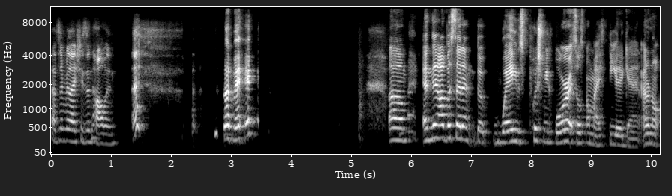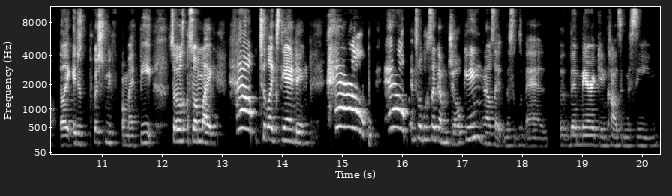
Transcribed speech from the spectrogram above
Doesn't realize she's in Holland. Um, and then all of a sudden the waves pushed me forward, so it's on my feet again. I don't know, like it just pushed me on my feet. So was, so I'm like, help to like standing, help, help. And so it looks like I'm joking. And I was like, this looks bad. The American causing the scene.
